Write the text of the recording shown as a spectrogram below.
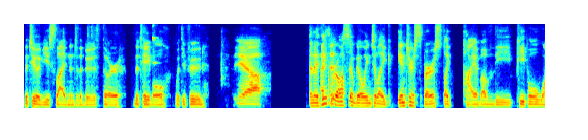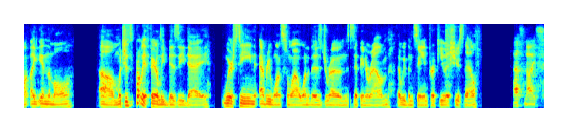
the two of you sliding into the booth or the table with your food. Yeah. And I think That's we're also going to like intersperse like high above the people want like in the mall, um, which is probably a fairly busy day. We're seeing every once in a while one of those drones zipping around that we've been seeing for a few issues now. That's nice.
